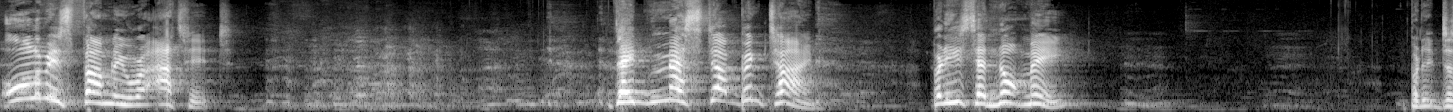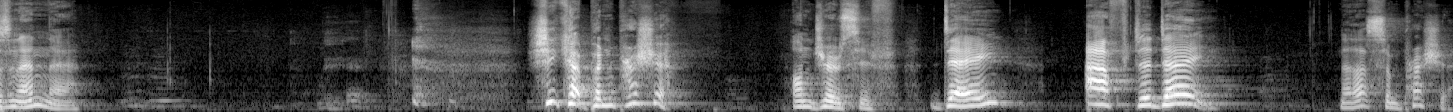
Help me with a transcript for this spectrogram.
All of his family were at it. They'd messed up big time. But he said, Not me. But it doesn't end there. She kept putting pressure on Joseph day after day. Now that's some pressure.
